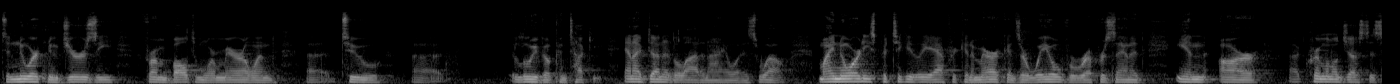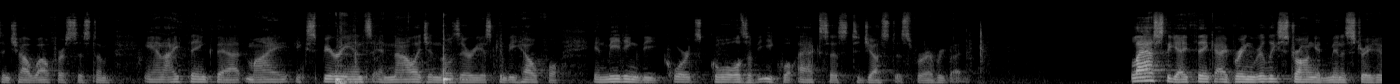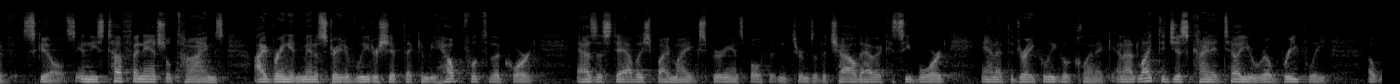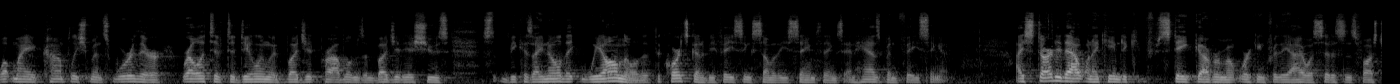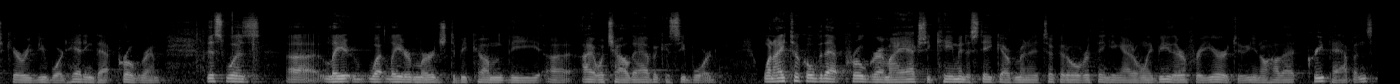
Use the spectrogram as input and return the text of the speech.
to Newark, New Jersey, from Baltimore, Maryland uh, to uh, Louisville, Kentucky. And I've done it a lot in Iowa as well. Minorities, particularly African Americans, are way overrepresented in our uh, criminal justice and child welfare system. And I think that my experience and knowledge in those areas can be helpful in meeting the court's goals of equal access to justice for everybody. Lastly, I think I bring really strong administrative skills. In these tough financial times, I bring administrative leadership that can be helpful to the court as established by my experience both in terms of the Child Advocacy Board and at the Drake Legal Clinic. And I'd like to just kind of tell you real briefly uh, what my accomplishments were there relative to dealing with budget problems and budget issues because I know that we all know that the court's going to be facing some of these same things and has been facing it. I started out when I came to state government working for the Iowa Citizens Foster Care Review Board, heading that program. This was uh, later, what later merged to become the uh, Iowa Child Advocacy Board. When I took over that program, I actually came into state government and took it over thinking I'd only be there for a year or two. You know how that creep happens.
